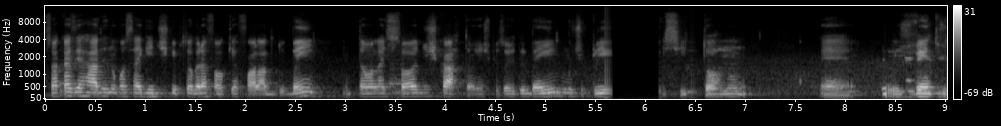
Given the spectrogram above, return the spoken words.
Só que as erradas não conseguem descriptografar o que é falado do bem, então elas só descartam. E as pessoas do bem multiplicam e se tornam é, os ventos.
